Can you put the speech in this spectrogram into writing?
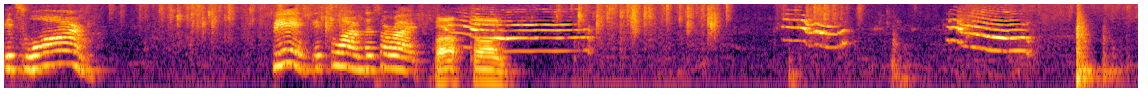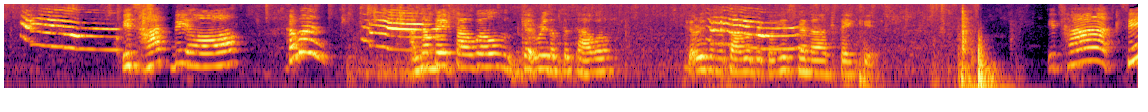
It's warm. See, it's warm. That's all right. Bath time. It's hot, B, oh. Come on. Ano, babe, towel. Get rid of the towel. Get rid of the towel because he's gonna take it. It's hot. See?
